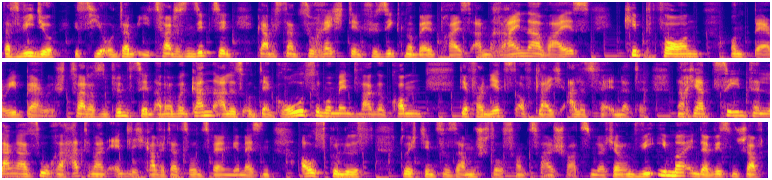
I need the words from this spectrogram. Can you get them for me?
Das Video ist hier unterm i. 2017 gab es dann zu Recht den Physiknobelpreis an Rainer Weiss, Kip Thorne und Barry Barish. 2015 aber begann alles und der große Moment war gekommen, der von jetzt auf gleich alles veränderte. Nach jahrzehntelanger Suche hatte man endlich Gravitationswellen gemessen, ausgelöst durch den Zusammenstoß von zwei schwarzen Löchern. Und wie immer in der Wissenschaft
